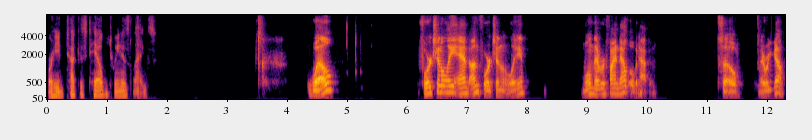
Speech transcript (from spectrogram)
or he'd tuck his tail between his legs. Well, fortunately and unfortunately, we'll never find out what would happen. So there we go.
